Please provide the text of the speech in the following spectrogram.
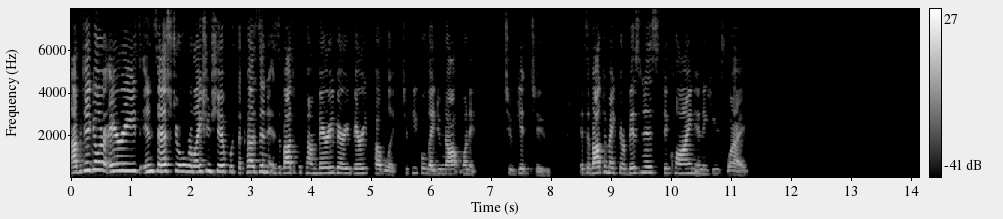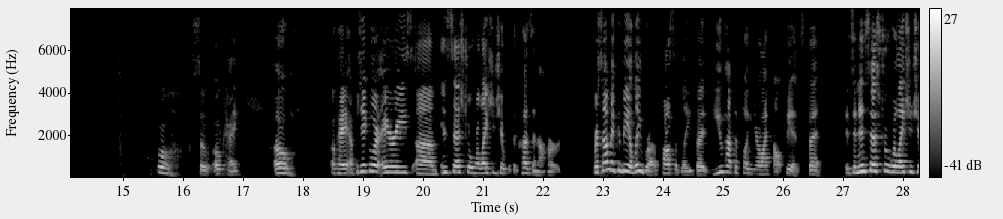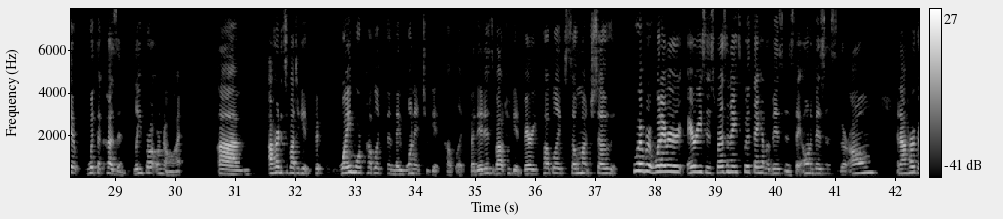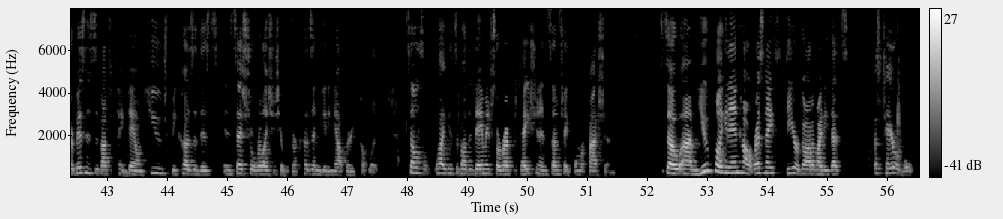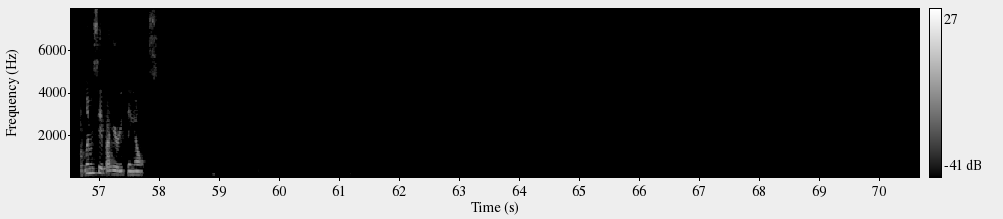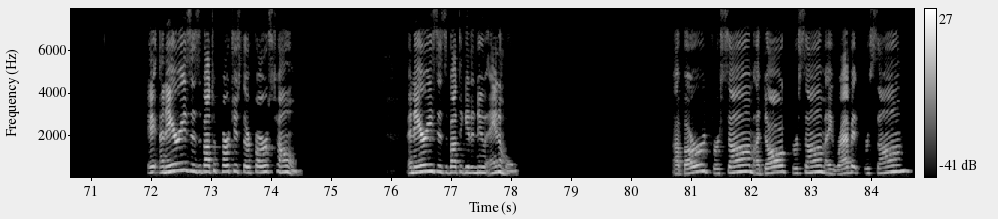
A particular Aries incestual relationship with the cousin is about to become very, very, very public to people they do not want it to get to. It's about to make their business decline in a huge way. Oh, so, okay. Oh, okay. A particular Aries um, incestual relationship with a cousin, I heard. For some, it could be a Libra, possibly, but you have to plug in your life how it fits. But it's an ancestral relationship with a cousin, Libra or not. Um, I heard it's about to get way more public than they wanted to get public, but it is about to get very public, so much so whoever, whatever Aries this resonates with, they have a business. They own a business of their own. And I heard their business is about to take down huge because of this ancestral relationship with their cousin getting out very public. Sounds like it's about to damage their reputation in some shape, form, or fashion. So um, you plug it in how it resonates. Dear God Almighty, that's that's terrible. Let me see if I hear anything else. An Aries is about to purchase their first home. An Aries is about to get a new animal. A bird for some, a dog for some, a rabbit for some.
